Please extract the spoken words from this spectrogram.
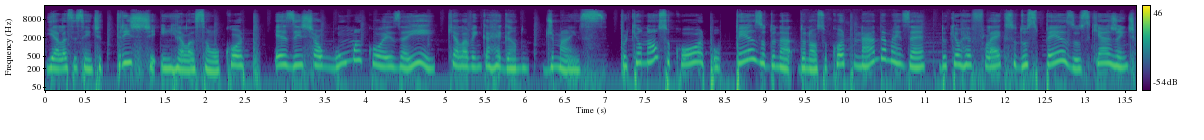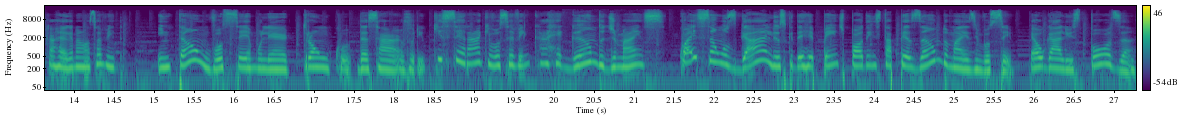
e ela se sente triste em relação ao corpo, existe alguma coisa aí que ela vem carregando demais. Porque o nosso corpo, o peso do, do, nosso corpo, nada mais é do que o reflexo dos pesos que a gente carrega na nossa vida. Então, você, mulher tronco dessa árvore, o que será que você vem carregando demais? Quais são os galhos que de repente podem estar pesando mais em você? É o galho esposa?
